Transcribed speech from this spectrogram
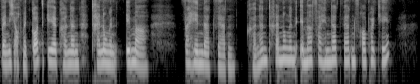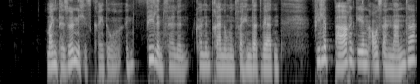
wenn ich auch mit Gott gehe, können Trennungen immer verhindert werden. Können Trennungen immer verhindert werden, Frau Paquet? Mein persönliches Credo. In vielen Fällen können Trennungen verhindert werden. Viele Paare gehen auseinander,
